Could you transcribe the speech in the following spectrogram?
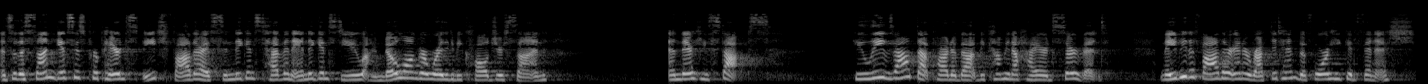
And so the son gives his prepared speech, Father, I've sinned against heaven and against you. I'm no longer worthy to be called your son. And there he stops. He leaves out that part about becoming a hired servant. Maybe the father interrupted him before he could finish.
